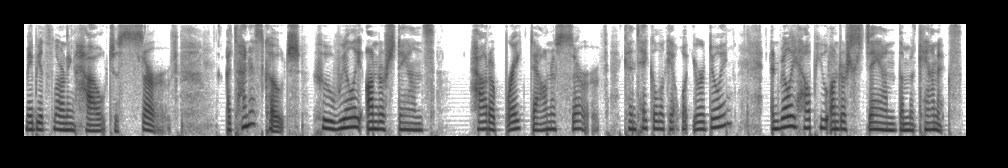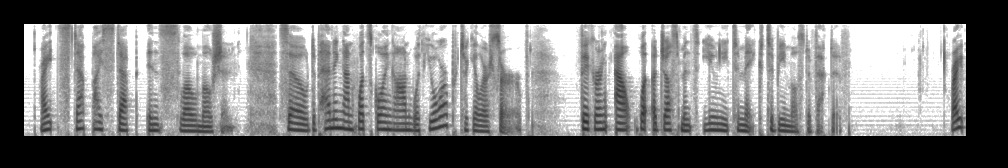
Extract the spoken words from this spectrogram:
maybe it's learning how to serve. A tennis coach who really understands how to break down a serve can take a look at what you're doing and really help you understand the mechanics, right? Step by step in slow motion. So, depending on what's going on with your particular serve, figuring out what adjustments you need to make to be most effective right?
